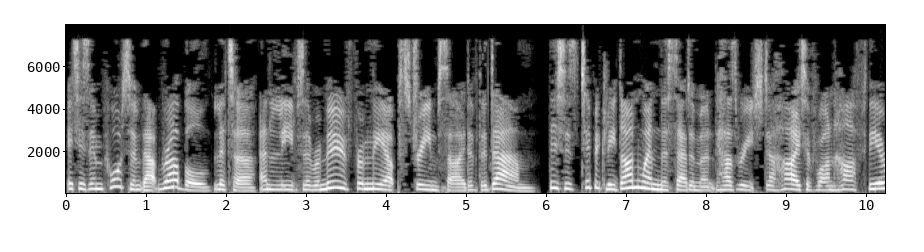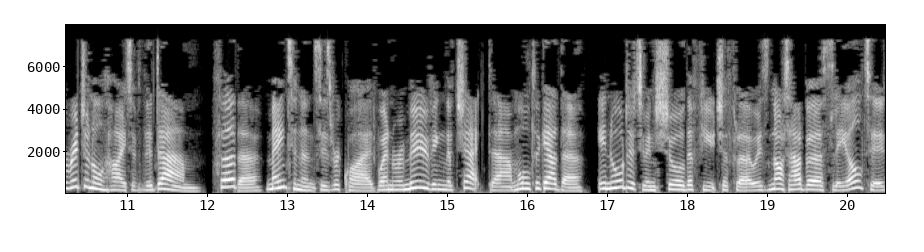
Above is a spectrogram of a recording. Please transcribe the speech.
It is important that rubble, litter, and leaves are removed from the upstream side of the dam. This is typically done when the sediment has reached a height of one half the original height of the dam. Further, maintenance is required when removing the check dam altogether. In order to ensure the future flow is not adversely altered,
